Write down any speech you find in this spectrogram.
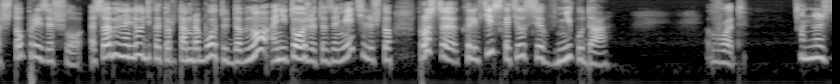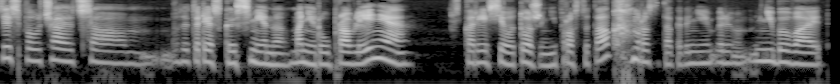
а что произошло? Особенно люди, которые там работают давно, они тоже это заметили, что просто коллектив скатился в никуда. Вот. Ну, здесь получается вот эта резкая смена манеры управления, скорее всего, тоже не просто так, просто так это не, не бывает.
